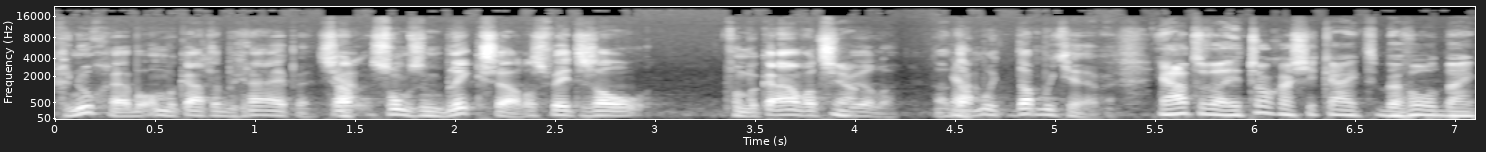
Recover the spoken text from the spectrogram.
genoeg hebben om elkaar te begrijpen. Ja. Soms een blik zelfs, weten ze al van elkaar wat ze Ja. willen. Nou, Ja. dat, moet, dat moet je hebben. Ja, terwijl je toch, als je kijkt bijvoorbeeld bij een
